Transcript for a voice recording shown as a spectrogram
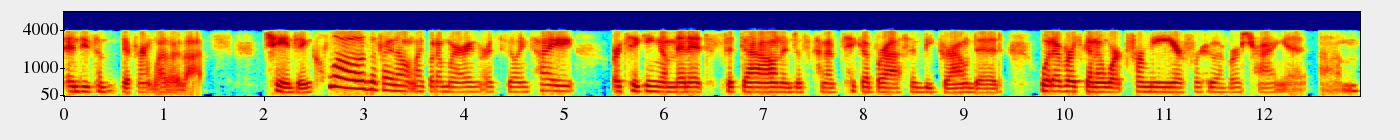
and do something different, whether that's changing clothes if I don't like what I'm wearing or it's feeling tight, or taking a minute to sit down and just kind of take a breath and be grounded, whatever is going to work for me or for whoever's trying it. Um,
